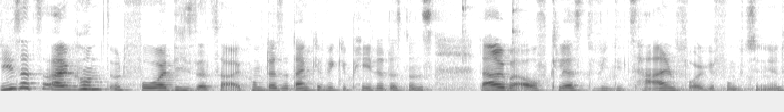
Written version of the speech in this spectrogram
dieser Zahl kommt und vor dieser Zahl kommt. Also danke Wikipedia, dass du uns darüber aufklärst, wie die Zahlenfolge funktioniert.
